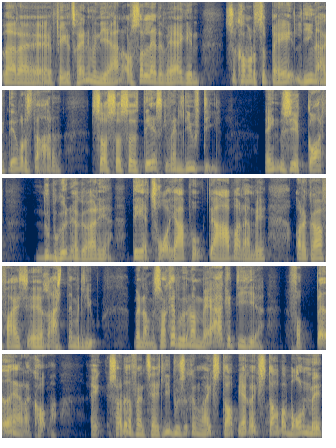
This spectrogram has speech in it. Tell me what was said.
hvad er der, fik jeg trænet min hjerne, og du så lader det være igen, så kommer du tilbage lige nok der, hvor du startede. Så, så, så det her skal være en livsstil. Ikke? Nu siger jeg, godt, nu begynder jeg at gøre det her. Det her tror jeg på, det arbejder jeg med, og det gør jeg faktisk øh, resten af mit liv. Men når man så kan begynde at mærke de her forbedringer, der kommer, ikke? så er det jo fantastisk. Lige pludselig kan man ikke stoppe. Jeg kan ikke stoppe om morgenen med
